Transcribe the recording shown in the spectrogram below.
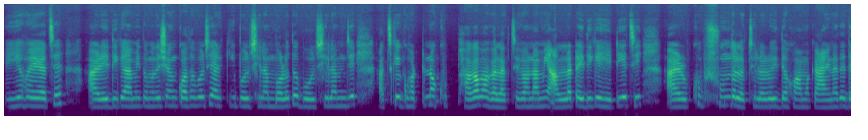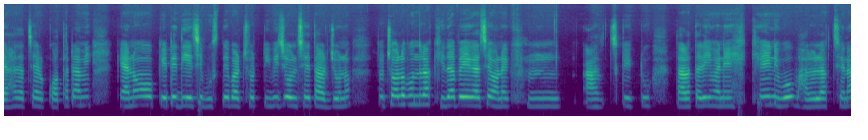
ইয়ে হয়ে গেছে। আর এদিকে আমি তোমাদের সঙ্গে কথা বলছি। আর কি বলছিলাম বলো তো? বলছিলাম যে, আজকে ঘরটা না খুব ফাঁকা ফাঁকা লাগছে। কারণ আমি আল্লাটা এদিকে হেঁটিয়েছি আর খুব সুন্দর লাগছিল। আর ওই দেখো আমাকে আয়নাতে দেখা যাচ্ছে আর কথাটা আমি কেন কেটে দিয়েছি বুঝতে পারছ? টিভি চলছে তার জন্য। তো চলো বন্ধুরা, খিদা পেয়ে গেছে অনেক। আজকে একটু তাড়াতাড়ি মানে খেয়ে নেব, ভালো লাগছে না।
